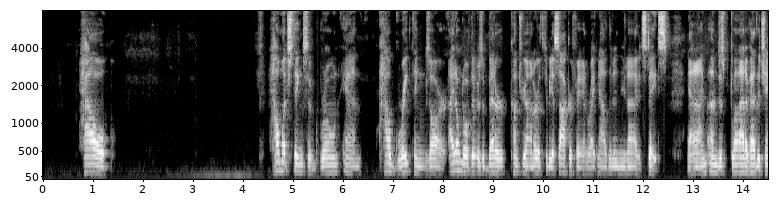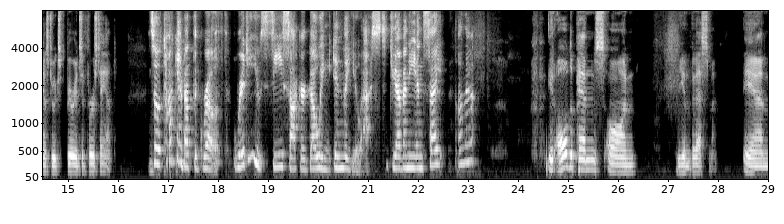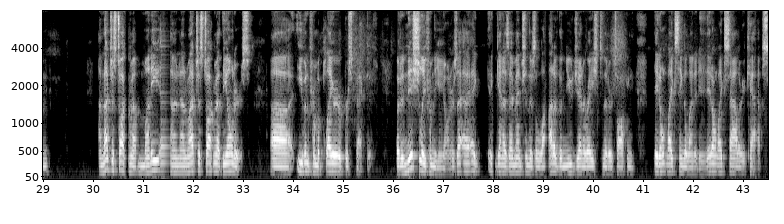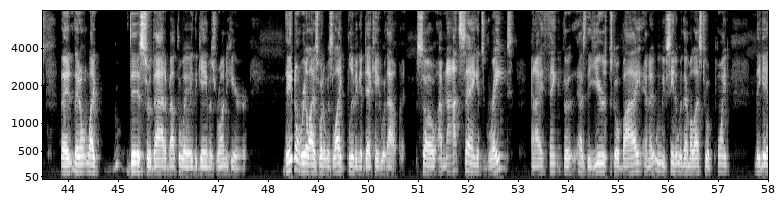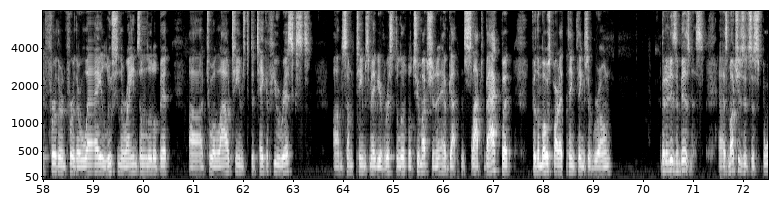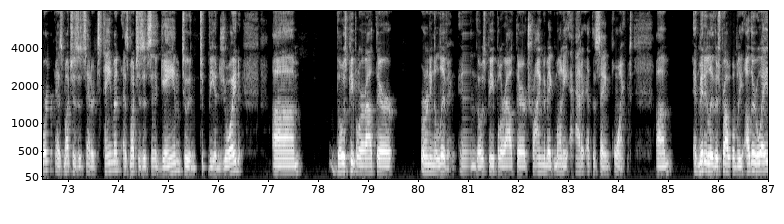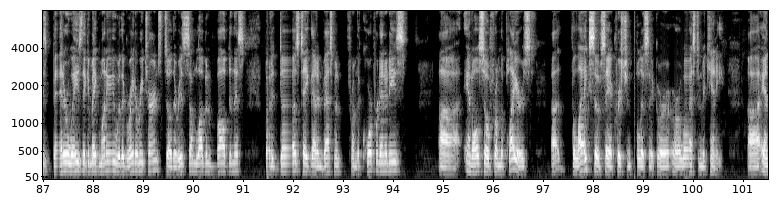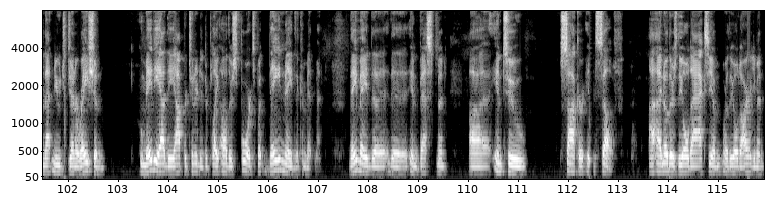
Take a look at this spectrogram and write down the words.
how how much things have grown and how great things are. I don't know if there's a better country on earth to be a soccer fan right now than in the United States, and I'm I'm just glad I've had the chance to experience it firsthand. So, talking about the growth, where do you see soccer going in the US? Do you have any insight on that? It all depends on the investment. And I'm not just talking about money, and I'm not just talking about the owners, uh, even from a player perspective. But initially, from the owners, I, I, again, as I mentioned, there's a lot of the new generation that are talking. They don't like single entity. They don't like salary caps. They, they don't like this or that about the way the game is run here. They don't realize what it was like living a decade without it. So I'm not saying it's great. And I think that as the years go by, and we've seen it with MLS to a point, they get further and further away, loosen the reins a little bit uh, to allow teams to take a few risks. Um, some teams maybe have risked a little too much and have gotten slapped back, but for the most part, I think things have grown but it is a business. As much as it's a sport, as much as it's entertainment, as much as it's a game to to be enjoyed, um, those people are out there earning a living, and those people are out there trying to make money at at the same point. Um, admittedly, there's probably other ways, better ways they can make money with a greater return. So there is some love involved in this, but it does take that investment from the corporate entities uh, and also from the players uh, the likes of, say, a Christian Pulisic or, or a Weston McKennie uh, and that new generation who maybe had the opportunity to play other sports, but they made the commitment. They made the the investment uh, into soccer itself. I, I know there's the old axiom or the old argument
